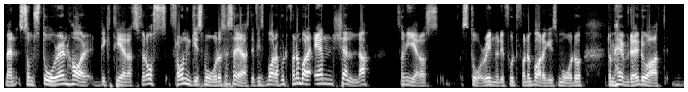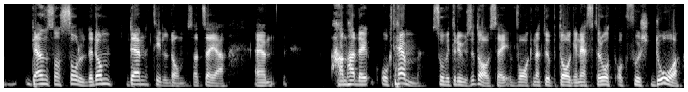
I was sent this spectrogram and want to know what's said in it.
Men som storyn har dikterats för oss från Gizmodo ska sägas. Det finns bara fortfarande bara en källa som ger oss storyn och det är fortfarande bara Gizmodo. De hävdar ju då att den som sålde dem, den till dem så att säga. Um, han hade åkt hem, sovit ruset av sig, vaknat upp dagen efteråt och först då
